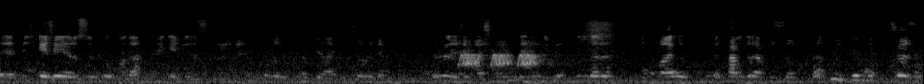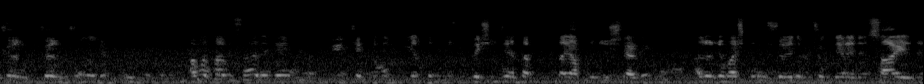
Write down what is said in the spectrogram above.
e, biz gece yarısı bulmadan ve gece yarısı önce burada bu trafiği açmış olacağız. Böylece başkanım dediği gibi yılların ihmali ve kangren bir sorunu da çöz, çöz, çözmüş olacak. Ama tabii sadece büyük çekmenin yatırımımız bu 5. etapta yaptığımız işler değil. Az önce başkanımız söyledi birçok derede, sahilde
